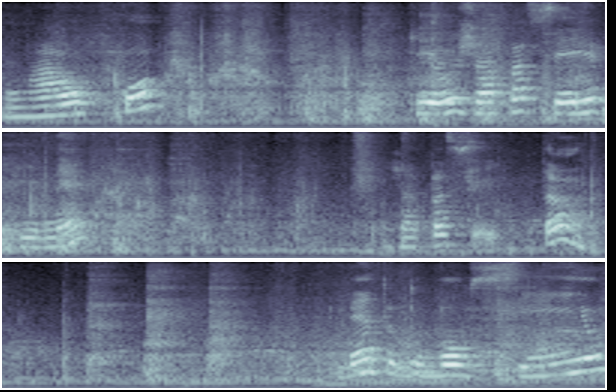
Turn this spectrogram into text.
um álcool que eu já passei aqui, né? Já passei. Então, dentro do bolsinho,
